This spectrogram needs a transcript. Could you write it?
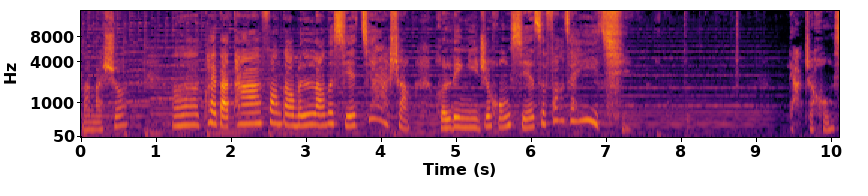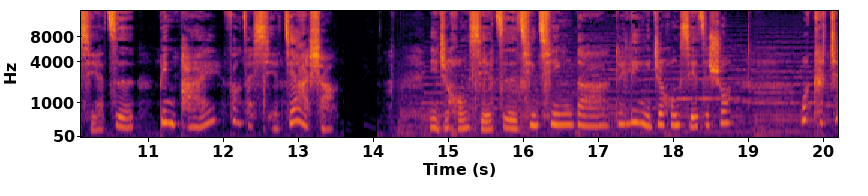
妈妈说：“啊，快把它放到门廊的鞋架上，和另一只红鞋子放在一起。两只红鞋子并排放在鞋架上。一只红鞋子轻轻地对另一只红鞋子说：‘我可真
